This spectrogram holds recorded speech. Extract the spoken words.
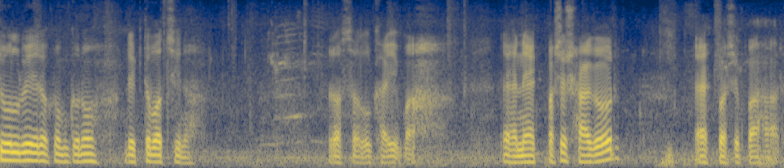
চলবে এরকম কোনো দেখতে পাচ্ছি না। Ras al Khaimah. এখানে এক পাশে সাগর, এক পাশে পাহাড়।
